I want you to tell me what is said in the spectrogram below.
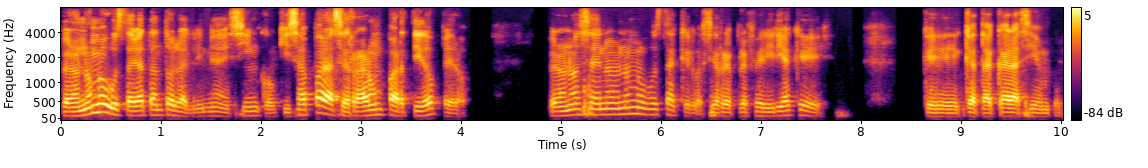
pero no me gustaría tanto la línea de 5. Quizá para cerrar un partido, pero, pero no sé, no, no me gusta que lo cierre. Preferiría que, que atacara siempre.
